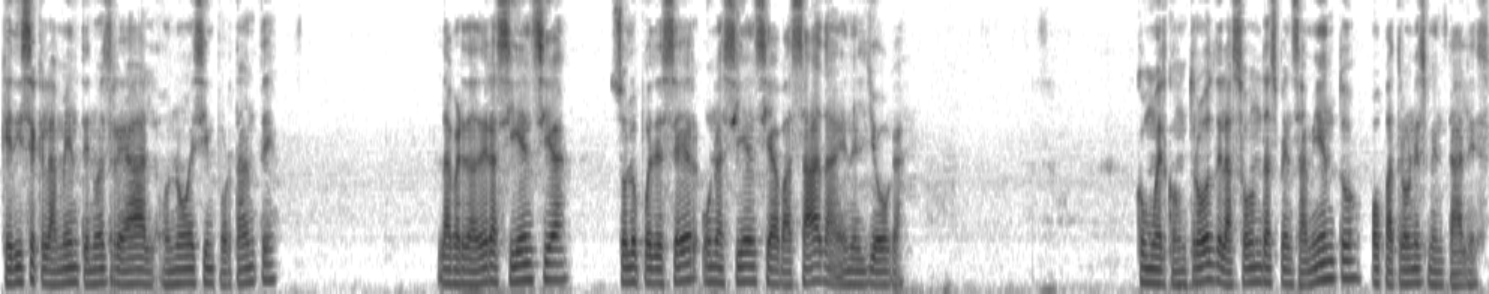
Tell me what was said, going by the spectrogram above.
que dice que la mente no es real o no es importante? La verdadera ciencia solo puede ser una ciencia basada en el yoga, como el control de las ondas pensamiento o patrones mentales.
